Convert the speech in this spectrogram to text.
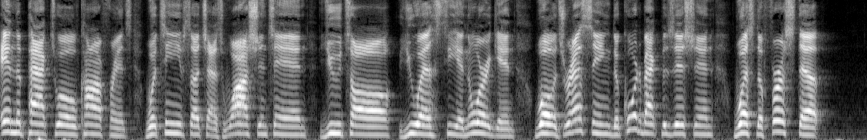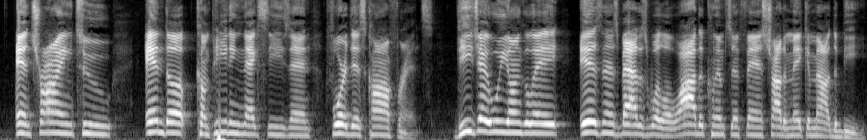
in the Pac 12 conference with teams such as Washington, Utah, USC, and Oregon. Well, addressing the quarterback position was the first step in trying to end up competing next season for this conference. DJ Uiagalelei isn't as bad as what a lot of Clemson fans try to make him out to be.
